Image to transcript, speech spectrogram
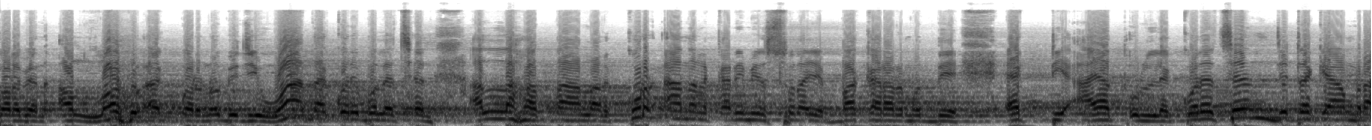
করবেন, আল্লাহ একবার নবীজি ওয়াদা করে বলেছেন, আল্লাহ তাআলার কোরআন আল কারিমের সুরায়ে বাকারার মধ্যে একটি আয়াত উল্লেখ করেছেন, যেটাকে আমরা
